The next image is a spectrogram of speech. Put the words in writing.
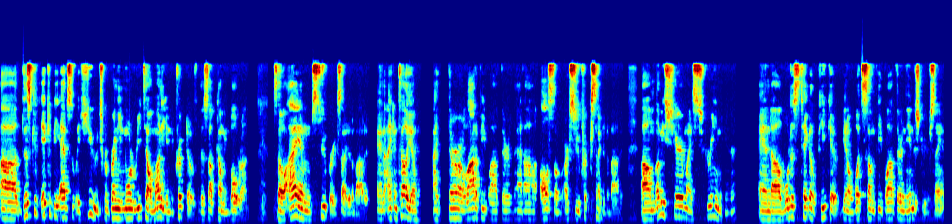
Uh, this could it could be absolutely huge for bringing more retail money into crypto for this upcoming bull run. So I am super excited about it, and I can tell you, I, there are a lot of people out there that uh, also are super excited about it. Um, let me share my screen here, and uh, we'll just take a peek at you know what some people out there in the industry are saying.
